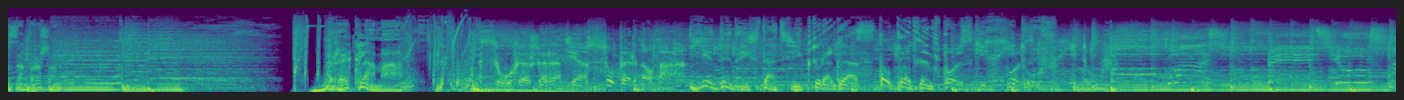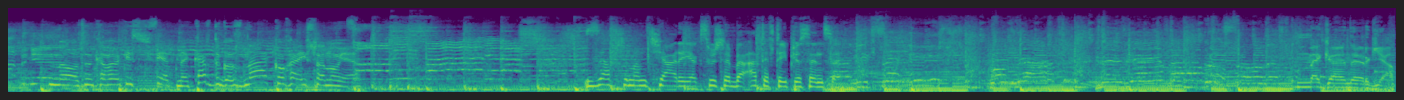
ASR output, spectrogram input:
zapraszam. Reklama. Słuchasz radia Supernowa. Jedynej stacji, która gra 100% polskich hitów. No, ten kawałek jest świetny. Każdy go zna, kocha i szanuje. Zawsze mam ciary, jak słyszę Beatę w tej piosence. Mega energia.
